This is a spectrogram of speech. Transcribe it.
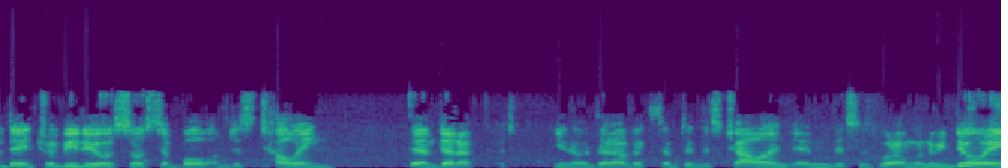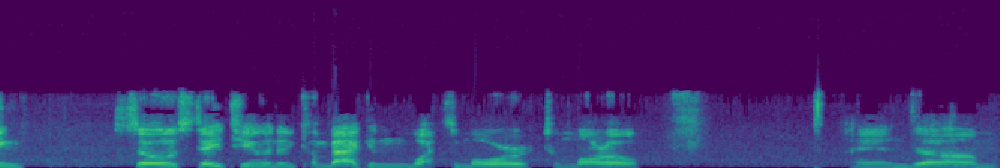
but the intro video is so simple. I'm just telling them that I've, you know, that I've accepted this challenge and this is what I'm going to be doing. So stay tuned and come back and watch some more tomorrow. And um,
